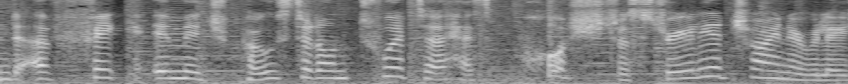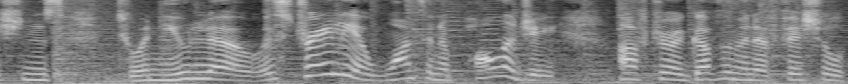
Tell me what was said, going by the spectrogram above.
And a fake image posted on Twitter has pushed Australia China relations to a new low. Australia wants an apology after a government official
